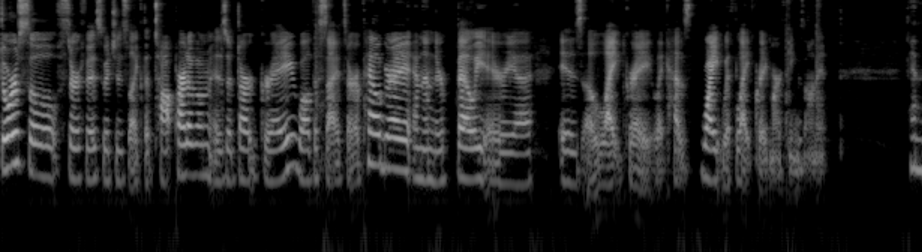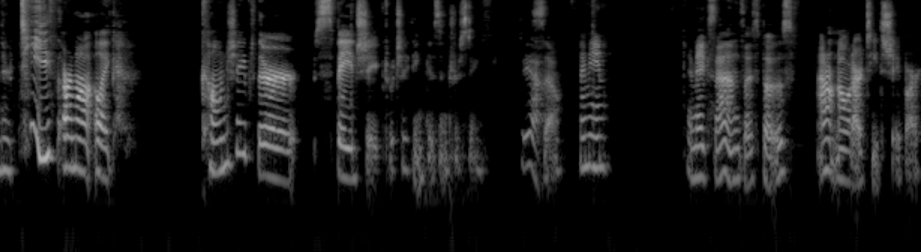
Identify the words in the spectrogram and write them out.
dorsal surface, which is like the top part of them, is a dark gray, while the sides are a pale gray. And then their belly area is a light gray, like has white with light gray markings on it. And their teeth are not like cone shaped, they're spade shaped, which I think is interesting. yeah. So, I mean, it makes sense, I suppose. I don't know what our teeth shape are.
